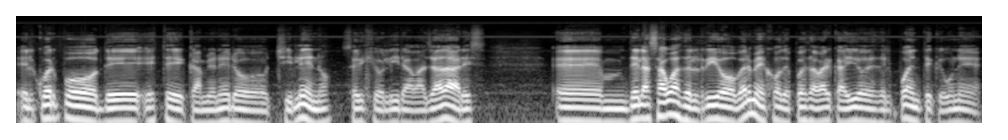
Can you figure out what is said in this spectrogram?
el cuerpo de este camionero chileno, Sergio Lira Valladares, em, de las aguas del río Bermejo, después de haber caído desde el puente que une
